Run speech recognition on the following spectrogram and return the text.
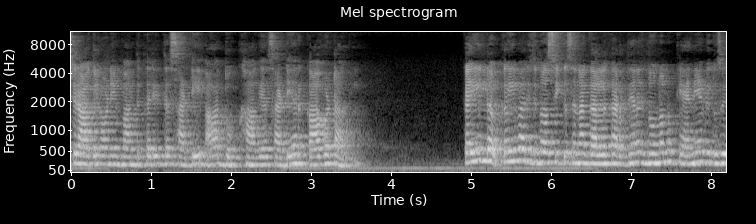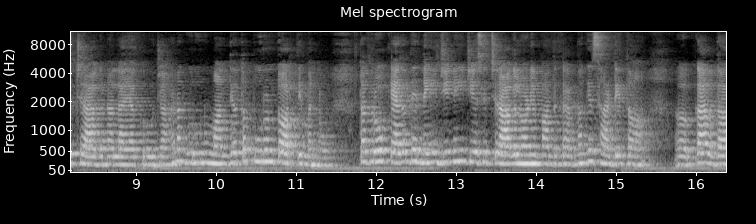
ਚਿਰਾਗ ਲਾਉਣੇ ਬੰਦ ਕਰੇ ਤਾਂ ਸਾਡੇ ਆ ਦੁੱਖ ਆ ਗਿਆ, ਸਾਡੇ ਆਹ ਰੁਕਾਵਟ ਆ ਗਈ। ਕਈ ਕਈ ਵਾਰੀ ਜਦੋਂ ਅਸੀਂ ਕਿਸੇ ਨਾਲ ਗੱਲ ਕਰਦੇ ਹਾਂ ਜਦੋਂ ਉਹਨਾਂ ਨੂੰ ਕਹਿੰਦੇ ਆ ਵੀ ਤੁਸੀਂ ਚਿਰਾਗ ਨਾ ਲਾਇਆ ਕਰੋ ਜਾਂ ਹਨਾ ਗੁਰੂ ਨੂੰ ਮੰਨਦੇ ਹੋ ਤਾਂ ਪੂਰਨ ਤੌਰ ਤੇ ਮੰਨੋ। ਤਾਂ ਫਿਰ ਉਹ ਕਹਿ ਦਿੰਦੇ, ਨਹੀਂ ਜੀ, ਨਹੀਂ ਜੇ, ਅਸੀਂ ਚਿਰਾਗ ਲਾਉਣੇ ਬੰਦ ਕਰ ਦਾਂਗੇ, ਸਾਡੇ ਤਾਂ ਘਰ ਦਾ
